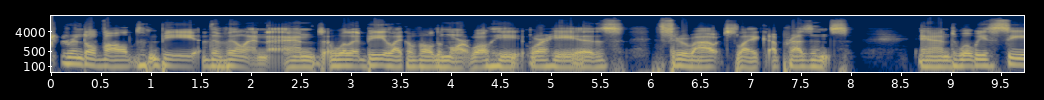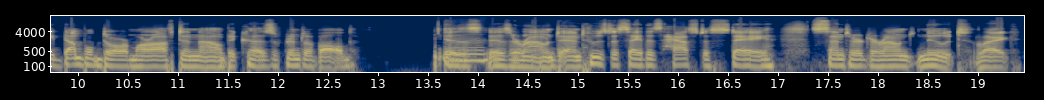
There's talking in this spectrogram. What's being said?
Grindelwald be the villain? And will it be like a Voldemort? Will he where he is throughout like a presence? And will we see Dumbledore more often now because Grindelwald is is around? And who's to say this has to stay centered around Newt? Like,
